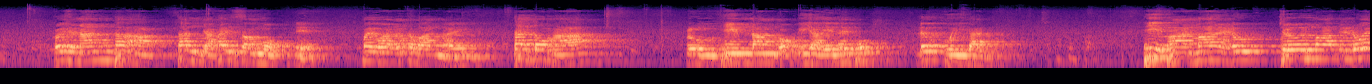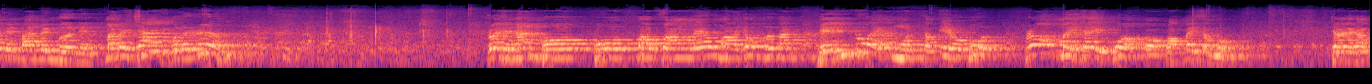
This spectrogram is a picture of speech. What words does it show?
ำเพราะฉะนั้นถ้าหากท่านจะให้สงบเนี่ยไม่ว่ารัฐบาลไหน ท่านต้องหากลุ่มทีมนำของ BIN ให้พบแล้วคุยกัน ที่ผ่านมาเนี่ยเราเชิญมาเป็นร้อยเป็นพันเป็นหมื่นเนี่ยมันไม่ใช่คนละเรื่อง เพราะฉะนั้นพอพอมาฟังแล้วมายกมือกัน เห็นด้วยกันหมดกับที่เราพูด เพราะไม่ใช่พวกก่อความไม่สงบใช่ไหมครับ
